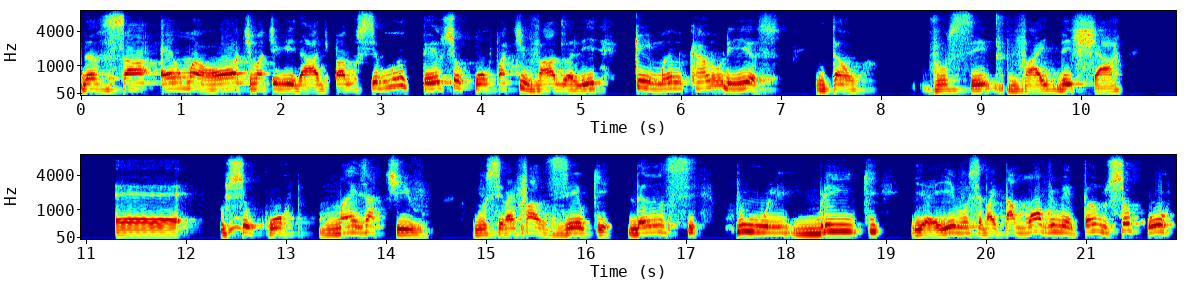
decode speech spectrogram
Dançar é uma ótima atividade para você manter o seu corpo ativado ali, queimando calorias. Então, você vai deixar é, o seu corpo mais ativo. Você vai fazer o que? Dance, pule, brinque, e aí você vai estar tá movimentando o seu corpo,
